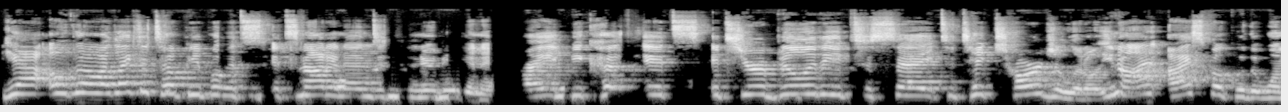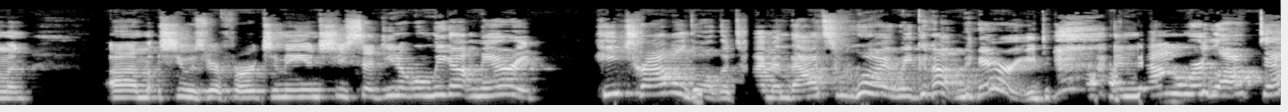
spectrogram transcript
Yeah, although I'd like to tell people it's it's not an end, it's a new beginning, right? Because it's it's your ability to say to take charge a little. You know, I, I spoke with a woman. Um, she was referred to me, and she said, you know, when we got married, he traveled all the time and that's why we got married and now we're locked down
